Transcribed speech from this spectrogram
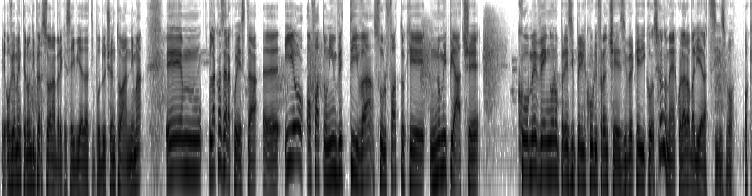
E ovviamente non di persona perché sei via da tipo 200 anni, ma ehm, la cosa era questa. eh, io ho fatto un'invettiva sul fatto che non mi piace come vengono presi per il culo i francesi, perché dico, secondo me quella roba lì è razzismo, ok?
